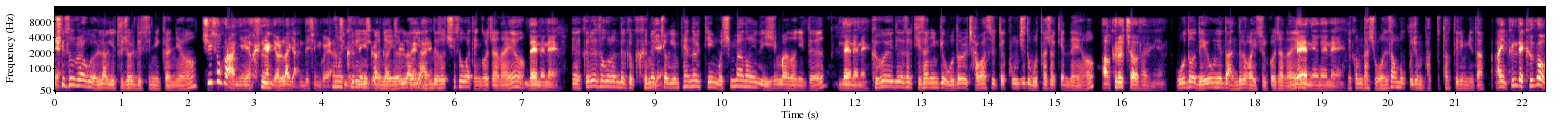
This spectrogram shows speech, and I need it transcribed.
예. 취소를 하고 연락이 두절됐으니까요. 취소가 아니에요. 그냥 연락이 안 되신 거예요. 음, 아침 그러니까요. 4시간까지. 연락이. 안 돼서 취소가 된 거잖아요. 네네네. 예, 그래서 그런데 그 금액적인 페널티 뭐 10만 원이든 20만 원이든 네네네. 그거에 대해서 기사님께 오더를 잡았을 때 공지도 못 하셨겠네요. 아, 그렇죠, 사장님. 오더 내용에도 안 들어가 있을 거잖아요. 네네네네. 네, 그럼 다시 원상복구 좀 바- 부탁드립니다. 아니 근데 그거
